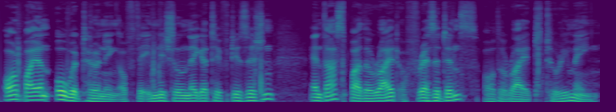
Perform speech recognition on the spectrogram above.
or by an overturning of the initial negative decision and thus by the right of residence or the right to remain.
